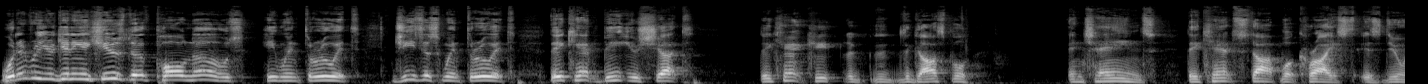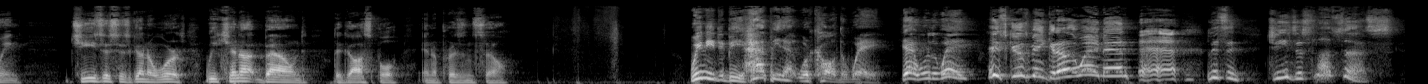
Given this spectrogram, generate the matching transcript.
Whatever you're getting accused of, Paul knows he went through it. Jesus went through it. They can't beat you shut. They can't keep the, the, the gospel in chains. They can't stop what Christ is doing. Jesus is going to work. We cannot bound the gospel in a prison cell. We need to be happy that we're called the way. Yeah, we're the way. Hey, excuse me, get out of the way, man. Listen, Jesus loves us.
